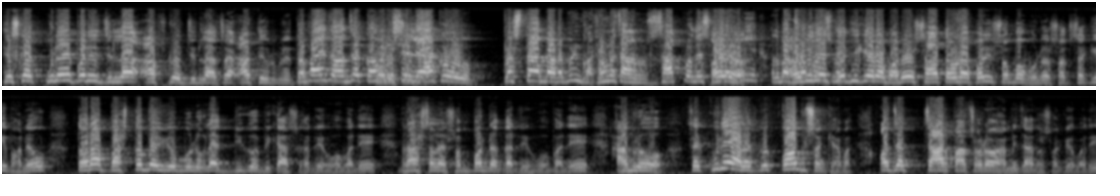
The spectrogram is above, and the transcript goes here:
त्यसका कुनै पनि जिल्ला आफ्नो जिल्ला चाहिँ आर्थिक रूपले तपाईँ त अझ कङ्ग्रेसले ल्याएको प्रस्तावबाट पनि घटाउन चाहनुहुन्छ। सात छ हामीले त्यतिखेर भन्यौँ सातवटा पनि सम्भव हुन सक्छ कि भन्यौँ तर वास्तवमा यो मुलुकलाई दिगो विकास गर्ने हो भने राष्ट्रलाई सम्पन्न गर्ने हो भने हाम्रो चाहिँ कुनै हालतमा कम सङ्ख्यामा अझ चार पाँचवटा हामी जान सक्यौँ भने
